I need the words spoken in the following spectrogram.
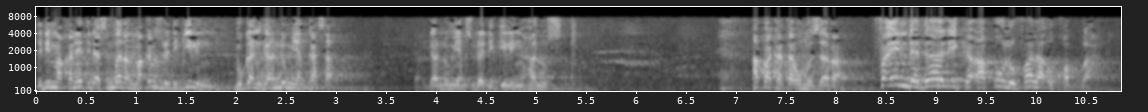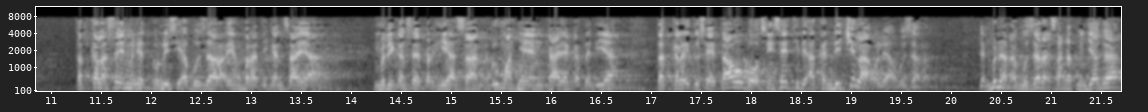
Jadi makannya tidak sembarang, makan sudah digiling, bukan gandum yang kasar. Ya, gandum yang sudah digiling halus. Apa kata Ummu Zara? Fa inda dzalika aqulu uqabbah. Tatkala saya melihat kondisi Abu Zara yang perhatikan saya, memberikan saya perhiasan, rumahnya yang kaya kata dia. Tatkala itu saya tahu bahwa saya tidak akan dicela oleh Abu Zara. Dan benar Abu Zara sangat menjaga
